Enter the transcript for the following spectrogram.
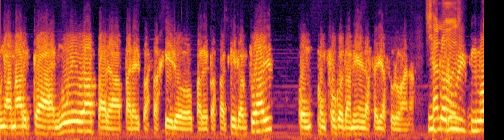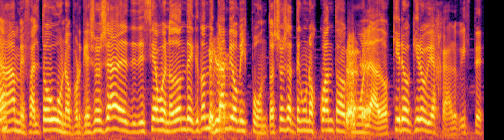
una marca nueva para, para el pasajero para el pasajero actual con, con, foco también en las áreas urbanas. Ya y por no, último, ah, me faltó uno, porque yo ya decía, bueno, ¿dónde, dónde cambio mis puntos? Yo ya tengo unos cuantos acumulados, quiero, quiero viajar, ¿viste?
